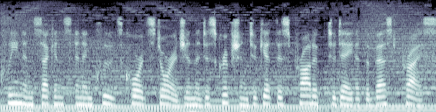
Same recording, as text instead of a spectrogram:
clean in seconds and includes cord storage in the description to get this product today at the best price.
